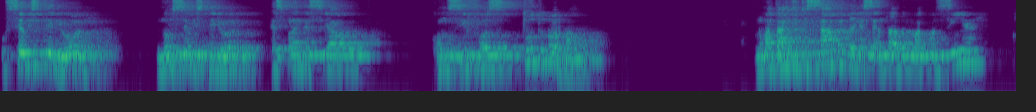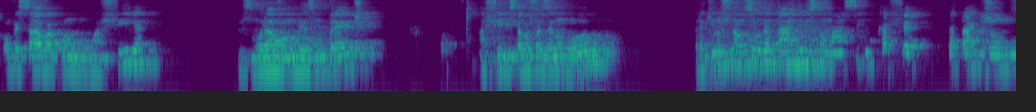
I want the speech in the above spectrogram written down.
o seu exterior, no seu exterior, resplandecia como se fosse tudo normal. Numa tarde de sábado, ele sentado numa cozinha, conversava com uma filha eles moravam no mesmo prédio. A filha estava fazendo um bolo para que no finalzinho da tarde eles tomassem um café da tarde juntos.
